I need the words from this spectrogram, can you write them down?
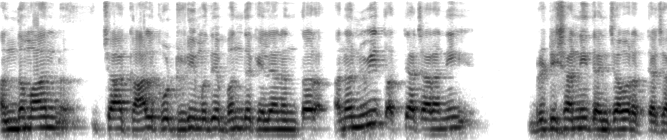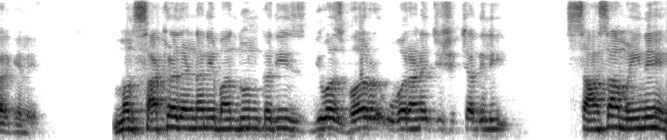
अंदमानच्या कालकोठडीमध्ये बंद केल्यानंतर अनन्वित अत्याचारांनी ब्रिटिशांनी त्यांच्यावर अत्याचार केले. मग साखळदंडाने बांधून कधी दिवसभर उभं राहण्याची शिक्षा दिली. सहा सहा महिने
